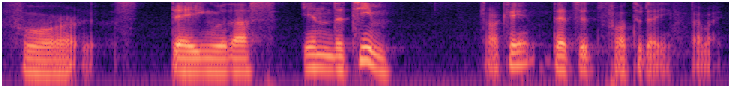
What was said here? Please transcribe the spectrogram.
for staying with us in the team. Okay, that's it for today. Bye bye.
